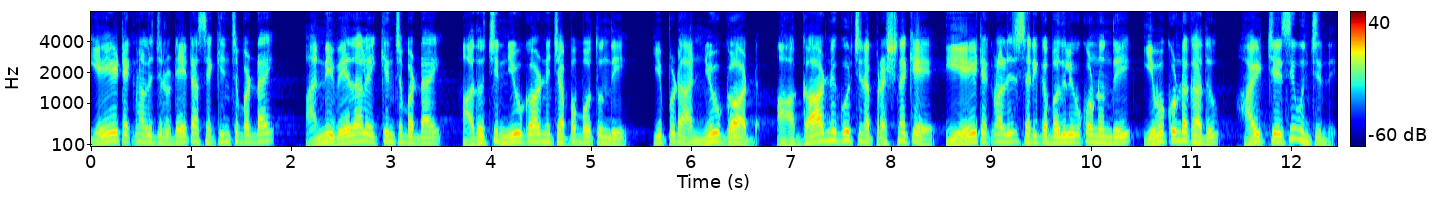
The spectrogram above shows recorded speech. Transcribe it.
ఏ టెక్నాలజీలు డేటాస్ ఎక్కించబడ్డాయి? అన్ని వేదాలు ఎక్కించబడ్డాయి. అదొచ్చి న్యూ గాడ్ని చెప్పబోతుంది. ఇప్పుడు ఆ న్యూ గాడ్ ఆ గాడ్ని గూర్చిన ప్రశ్నకే ఈ ఏఐ టెక్నాలజీ సరిగ్గా బదులివ్వకుండా ఉంది ఇవ్వకుండా కాదు హైట్ చేసి ఉంచింది.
